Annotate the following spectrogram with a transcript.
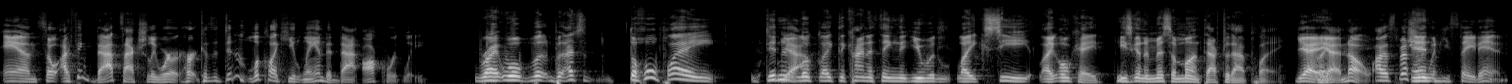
And so I think that's actually where it hurt because it didn't look like he landed that awkwardly. Right. Well, but but that's the whole play didn't Yeah. look like the kind of thing that you would like see like okay, he's going to miss a month after that play. Yeah, right? yeah, no, especially And- when he stayed in.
